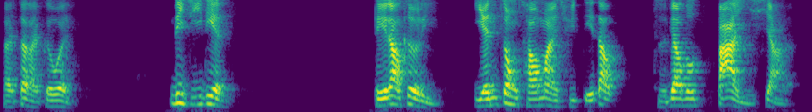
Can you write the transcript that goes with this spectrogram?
来再来各位，利基电跌到这里，严重超卖区，跌到。指标都八以下了。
